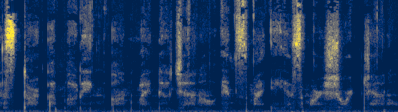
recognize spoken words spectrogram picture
gonna start uploading on my new channel. It's my ASMR short channel.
